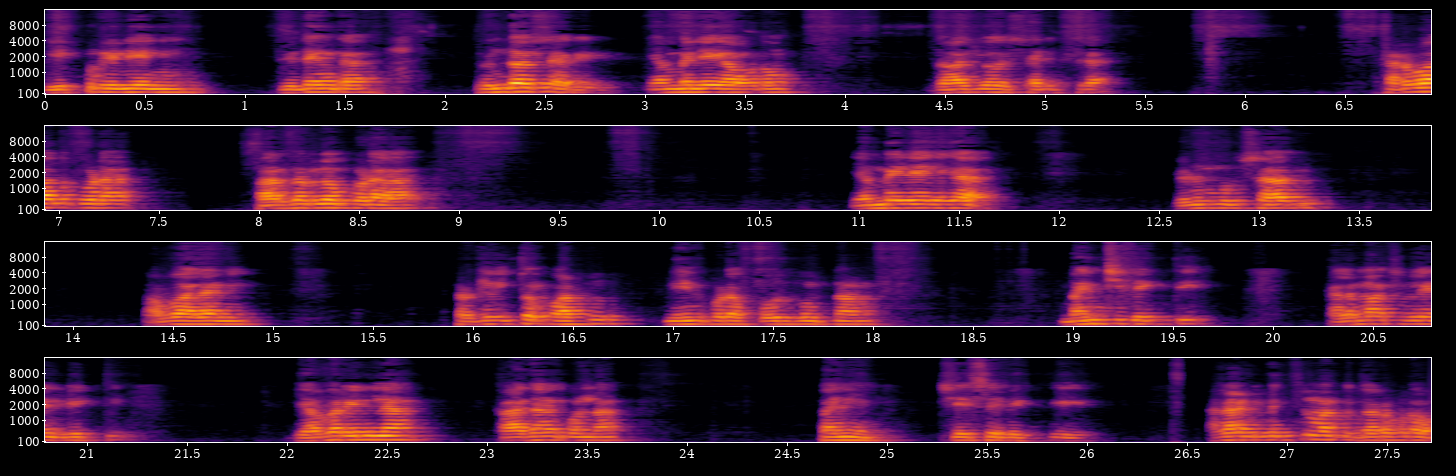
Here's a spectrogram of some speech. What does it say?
ఎప్పుడు లేని విధంగా రెండోసారి ఎమ్మెల్యే అవడం రాజువాక చరిత్ర. తర్వాత కూడా ఫర్దర్లో కూడా ఎమ్మెల్యేలుగా రెండు మూడు సార్లు అవ్వాలని ప్రజలతో పాటు నేను కూడా కోరుకుంటున్నాను. మంచి వ్యక్తి కలమాసం లేని వ్యక్తి ఎవరిన్నా కాదనకుండా పని చేసే వ్యక్తి అలాంటి వ్యక్తి మనకు దొరకడం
